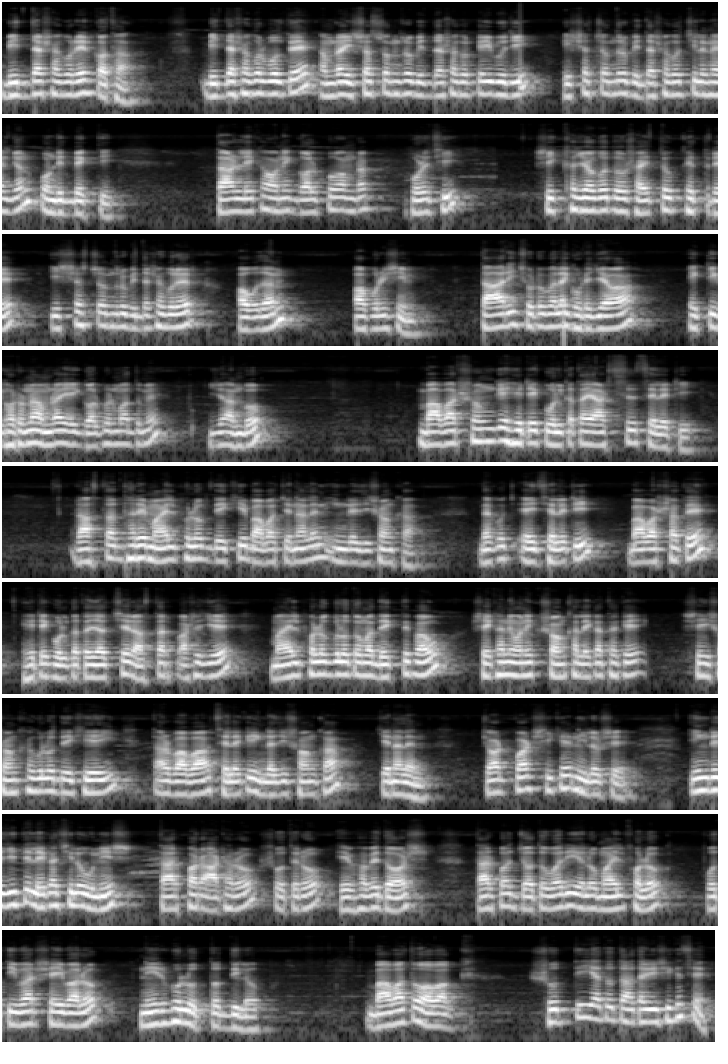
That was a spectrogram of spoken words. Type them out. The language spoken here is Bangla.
বিদ্যাসাগরের কথা। বিদ্যাসাগর বলতে আমরা ঈশ্বরচন্দ্র বিদ্যাসাগরকেই বুঝি। ঈশ্বরচন্দ্র বিদ্যাসাগর ছিলেন একজন পণ্ডিত ব্যক্তি। তার লেখা অনেক গল্প আমরা পড়েছি। শিক্ষা জগৎ ও সাহিত্য ক্ষেত্রে ঈশ্বরচন্দ্র বিদ্যাসাগরের অবদান অপরিসীম। তারই ছোটোবেলায় ঘটে যাওয়া একটি ঘটনা আমরা এই গল্পের মাধ্যমে জানব। বাবার সঙ্গে হেঁটে কলকাতায় আসছে ছেলেটি। রাস্তার ধারে মাইল ফলক দেখিয়ে বাবা চেনালেন ইংরেজি সংখ্যা। দেখো, এই ছেলেটি বাবার সাথে হেঁটে কলকাতা যাচ্ছে। রাস্তার পাশে গিয়ে মাইল ফলকগুলো তোমরা দেখতে পাও, সেখানে অনেক সংখ্যা লেখা থাকে। সেই সংখ্যাগুলো দেখিয়েই তার বাবা ছেলেকে ইংরেজি সংখ্যা চেনালেন। চটপট শিখে নিল সে। ইংরেজিতে লেখা ছিল উনিশ, তারপর আঠারো, সতেরো, এভাবে দশ। তারপর যতবারই এলো মাইল ফলক, প্রতিবার সেই বালক নির্ভুল উত্তর দিল। বাবা তো অবাক। সত্যিই এত তাড়াতাড়ি শিখেছে?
